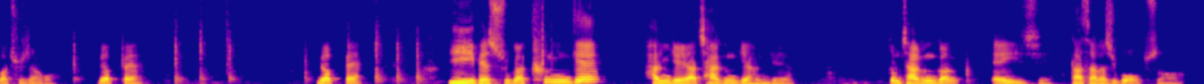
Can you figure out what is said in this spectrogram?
맞추자고. 몇 배? 몇 배? 이 배수가 큰 게 한 개야, 작은 게 한 개야? 그럼 작은 건 A지. 다 사라지고 없어.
